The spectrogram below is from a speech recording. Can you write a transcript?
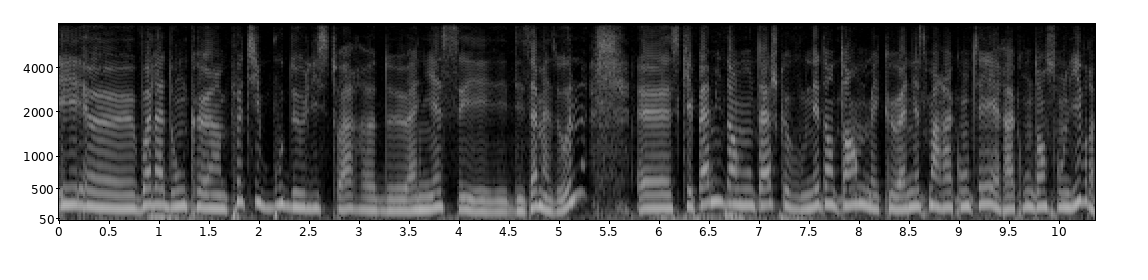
Et euh, voilà donc euh, un petit bout de l'histoire de Agnès et des Amazones. Ce qui n'est pas mis dans le montage que vous venez d'entendre, mais que Agnès m'a raconté et raconte dans son livre,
